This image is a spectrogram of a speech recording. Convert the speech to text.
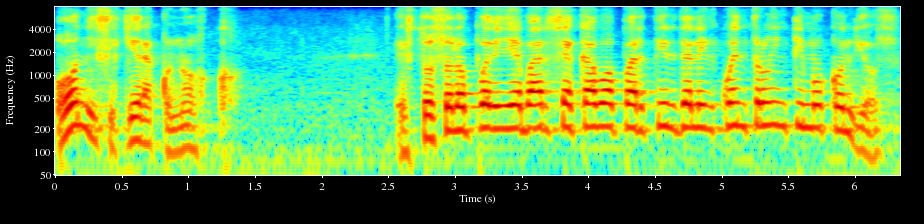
o ni siquiera conozco. Esto solo puede llevarse a cabo a partir del encuentro íntimo con Dios.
